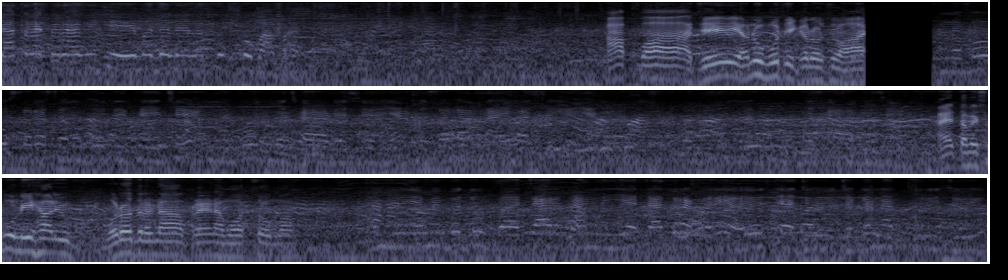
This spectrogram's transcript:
જાત્રા કરાવી છે એ બદલ એનો ખૂબ ખૂબ આભાર. આપ આ, જે અનુભૂતિ કરો છો આ અમને બહુ સરસ અનુભૂતિ થઈ છે. અમને બહુ જ મજા આવે છે અહીંયા. સવારના આવ્યા છીએ અહીંયા. તમે શું નિહાળ્યું વડોદરાના પ્રેરણા મહોત્સવમાં? અમને અમે બધું ચાર ધામની યાત્રા કરી અયોધ્યા જોયું, જગન્નાથપુરી જોયું.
